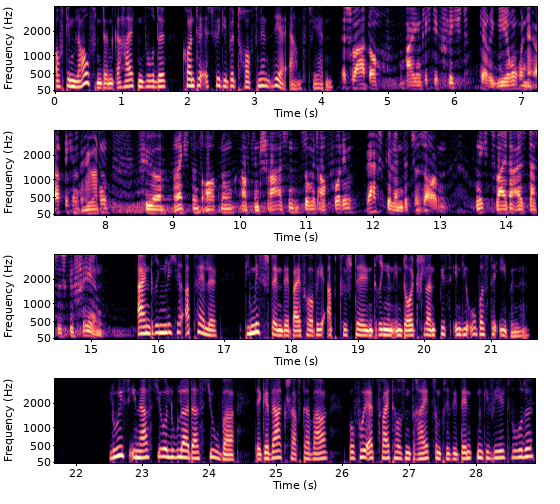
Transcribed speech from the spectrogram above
auf dem Laufenden gehalten wurde, konnte es für die Betroffenen sehr ernst werden. Es war doch eigentlich die Pflicht der Regierung und der örtlichen Behörden, für Recht und Ordnung auf den Straßen, somit auch vor dem Werksgelände zu sorgen. Nichts weiter als das ist geschehen. Eindringliche Appelle, die Missstände bei VW abzustellen, dringen in Deutschland bis in die oberste Ebene. Luis Inácio Lula da Silva, der Gewerkschafter war, bevor er 2003 zum Präsidenten gewählt wurde,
